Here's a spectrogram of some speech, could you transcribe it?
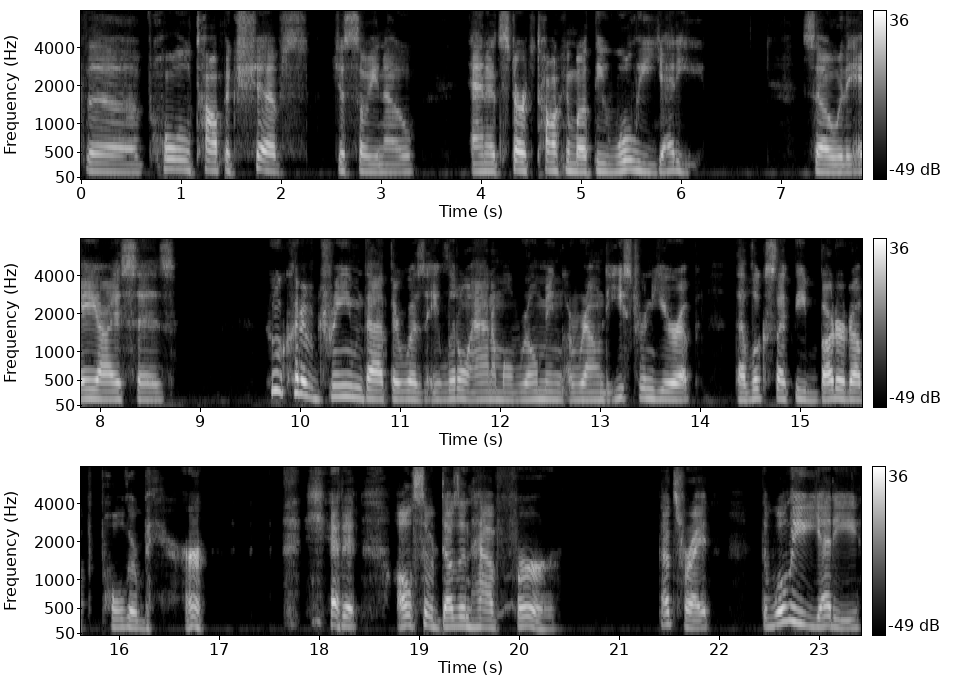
the whole topic shifts, just so you know, and it starts talking about the woolly yeti. So the AI says, who could have dreamed that there was a little animal roaming around Eastern Europe that looks like the buttered up polar bear? Yet it also doesn't have fur. That's right. The woolly yeti,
